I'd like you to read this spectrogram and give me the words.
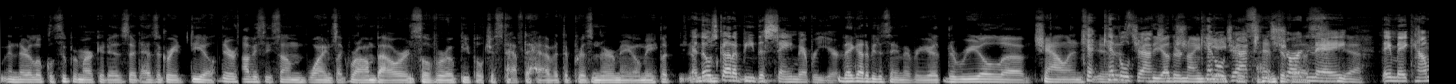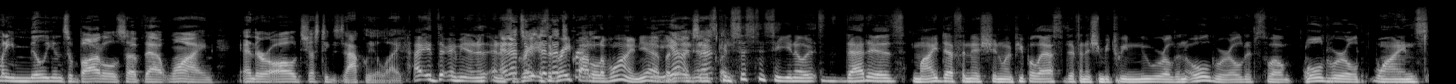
in their local supermarket is that has a great deal. There's obviously some wines like Rombauer and Silver Oak people just have to have at the Prisoner Meiomi, but and those got to be the same every year. they got to be the same every year. The real uh, challenge Ken- is Kendall Jackson, the other ninety Kendall Jackson percent of us. Chardonnay. Yeah. They make how many millions of bottles of that wine, and they're all just exactly alike. I, th- I mean, and, and, it's that's a great, it's a great, great. bottle of wine, yeah. But Yeah, and, and it's consistency. You know, it's, that is my definition. When people ask the definition between New World and Old World, it's well, Old World wines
